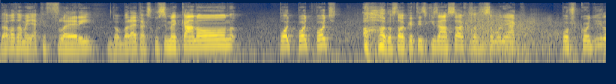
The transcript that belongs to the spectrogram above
Dáva tam aj nejaké fléry. Dobre, tak skúsime kanón. Poď, poď, poď. Oh, dostal kritický zásah, zase som ho nejak poškodil,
